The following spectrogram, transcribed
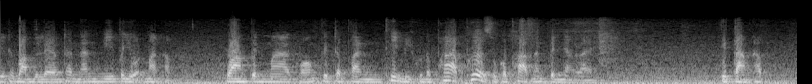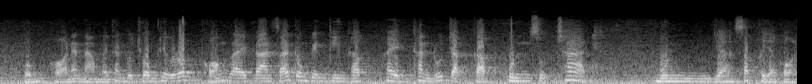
ยุทธบาลดูแลของท่านนั้นมีประโยชน์มากครับความเป็นมาของผลิตภัณฑ์ที่มีคุณภาพเพื่อสุขภาพนั้นเป็นอย่างไร ติดตามครับ ผมขอแนะนำให้ท่านผู้ชมที่เคารพของรายการสายตรงเพียงพิงครับ ให้ท่านรู้จักกับคุณสุชาติ บุญยาทรัพยากร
